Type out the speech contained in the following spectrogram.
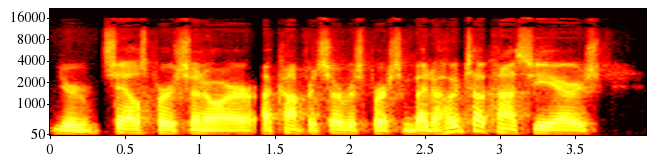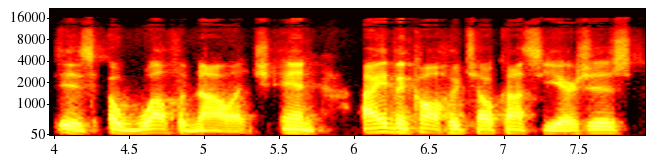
your salesperson or a conference service person. But a hotel concierge is a wealth of knowledge. And I even call hotel concierges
